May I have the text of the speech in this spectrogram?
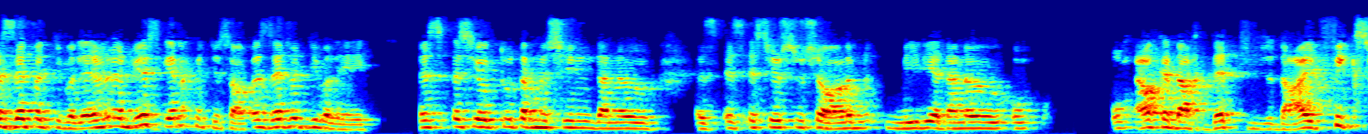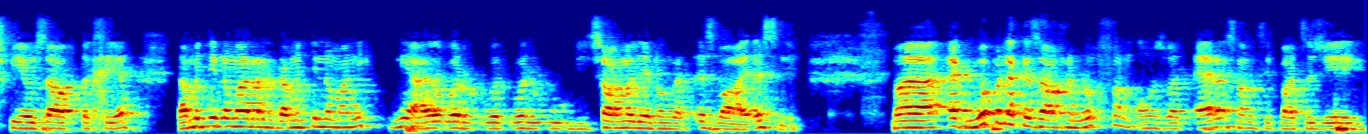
Is dit wat jy wil? En, en wees eerlik met jouself. Is dit wat jy wil hê? Is is jou Twitter masjien dan nou is is is jou sosiale media dan nou om om elke dag dit daai fix vir jouself te gee, dan moet jy nou maar dan moet jy nou maar nie nie huil oor oor oor die samelewing wat is waar hy is nie. Maar ek hoopelik is daar genoeg van ons wat erns langs die pad soos jy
